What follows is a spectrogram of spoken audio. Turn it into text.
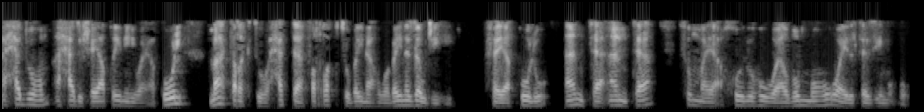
أحدهم أحد شياطينه ويقول ما تركته حتى فرقت بينه وبين زوجه. فيقول أنت أنت ثم يأخذه ويضمه ويلتزمه.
